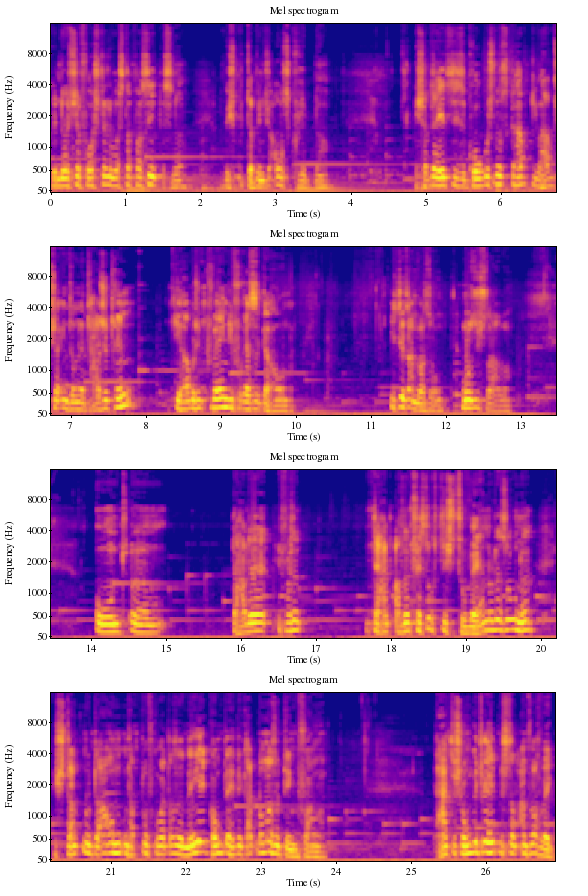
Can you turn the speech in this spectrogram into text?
Könnt ihr euch ja vorstellen, was da passiert ist, ne? Da bin ich ausgeflippt, ne? Ich hatte ja jetzt diese Kokosnuss gehabt, die habe ich ja in so einer Tasche drin. Die habe ich quer in die Fresse gehauen. Ist jetzt einfach so, muss ich sagen. Und ähm, da hat er, ich weiß nicht, der hat auch nicht versucht, sich zu wehren oder so, ne? Ich stand nur da und, und habe drauf gewartet, dass er näher kommt. Er hätte gerade nochmal so ein Ding gefangen. Er hat sich umgedreht und ist dann einfach weg.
